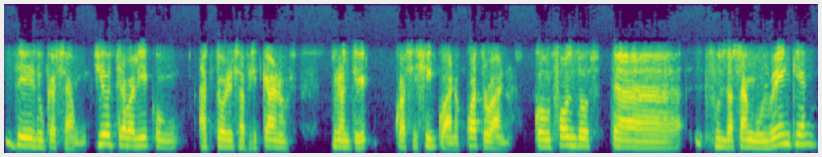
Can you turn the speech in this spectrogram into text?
de educación. Yo trabajé con actores africanos durante casi cinco años, cuatro años, con fondos de la Fundación Gulbenkian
